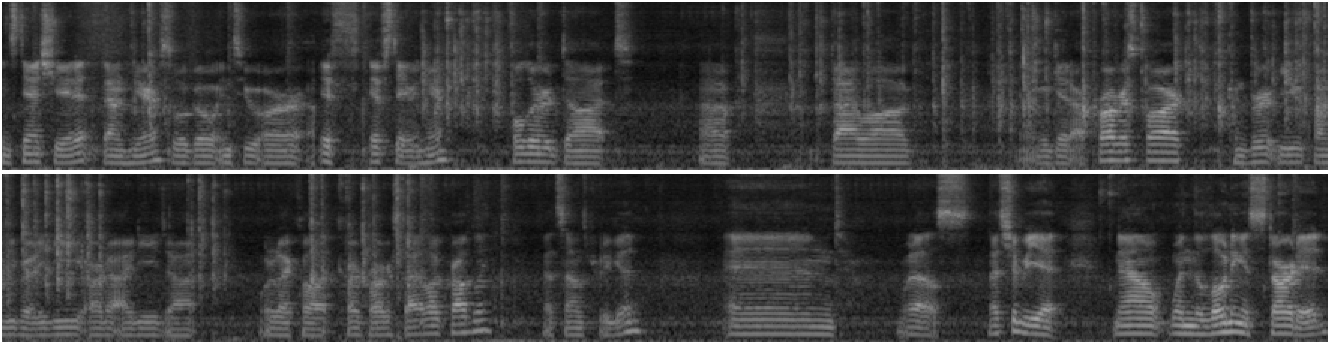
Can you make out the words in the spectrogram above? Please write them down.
instantiate it down here. So we'll go into our if if statement here, holder dot uh, dialog, and we get our progress bar, convert view, conv r id dot what did I call it? Card progress dialog probably. That sounds pretty good. And what else? That should be it. Now, when the loading is started,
